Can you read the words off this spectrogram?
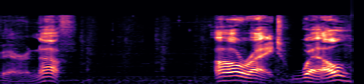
Fair enough. Alright, well,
